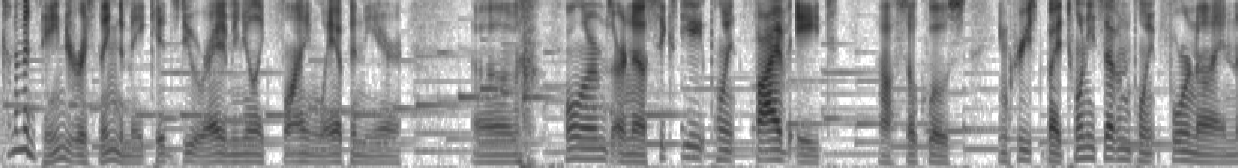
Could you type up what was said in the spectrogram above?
kind of a dangerous thing to make kids do, right? I mean, you're like flying way up in the air. Um, arms are now 68.58 Ah, so close. Increased by 27.49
